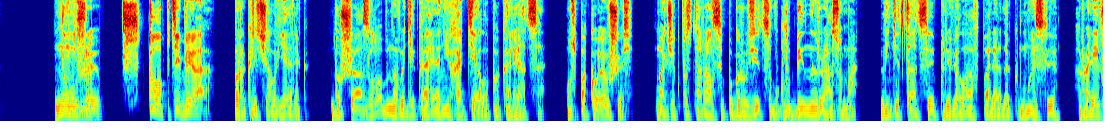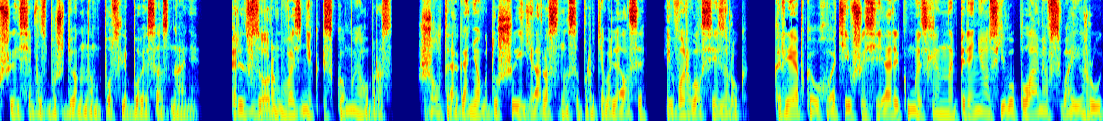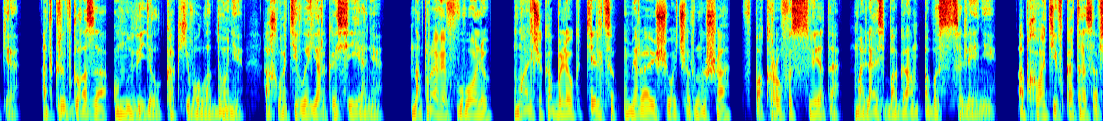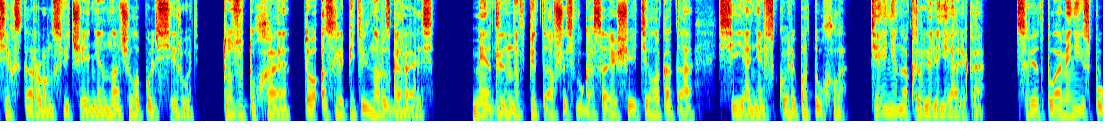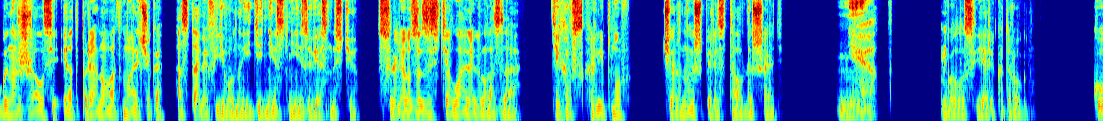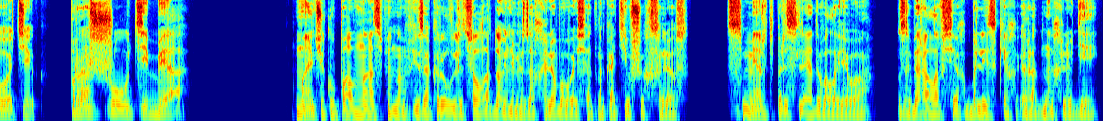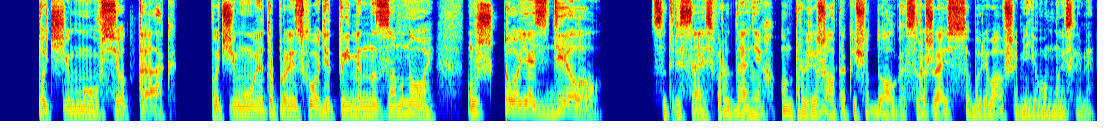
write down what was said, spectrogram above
«Ну же, чтоб тебя!» — прокричал Ярик. Душа злобного дикаря не хотела покоряться. Успокоившись, мальчик постарался погрузиться в глубины разума. Медитация привела в порядок мысли, роившиеся в возбужденном после боя сознании. Перед взором возник искомый образ. Желтый огонек души яростно сопротивлялся и вырвался из рук. Крепко ухватившись, Ярик мысленно перенес его пламя в свои руки. Открыв глаза, он увидел, как его ладони охватило яркое сияние. Направив волю, мальчик облег тельца умирающего черныша в покров из света, молясь богам об исцелении. Обхватив кота со всех сторон, свечение начало пульсировать, то затухая, то ослепительно разгораясь. Медленно впитавшись в угасающее тело кота, сияние вскоре потухло. Тени накрыли Ярика. Свет пламени испуганно сжался и отпрянул от мальчика, оставив его наедине с неизвестностью. Слезы застилали глаза. Тихо всхлипнув, Черныш перестал дышать. «Нет!» — голос Ярика дрогнул. «Котик, прошу тебя!» Мальчик упал на спину и закрыл лицо ладонями, захлебываясь от накативших слез. Смерть преследовала его, забирала всех близких и родных людей. «Почему все так? Почему это происходит именно со мной? Что я сделал?» Сотрясаясь в рыданиях, он пролежал так еще долго, сражаясь с обуревавшими его мыслями.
